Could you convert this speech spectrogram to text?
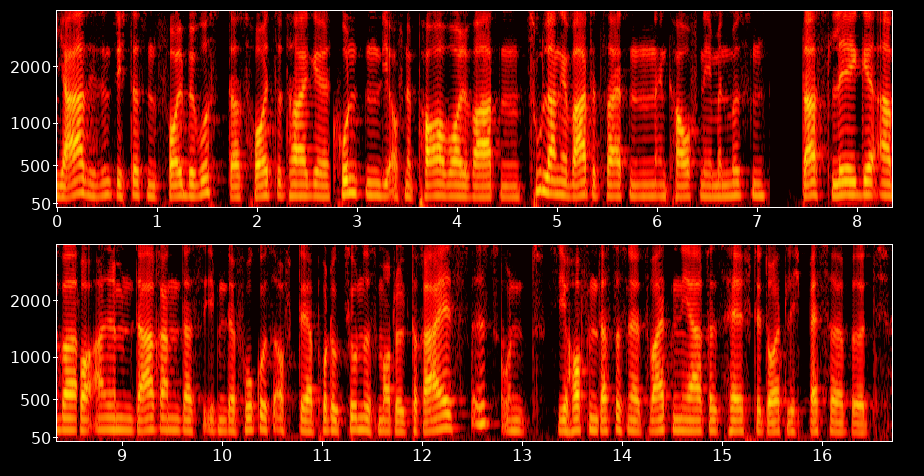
ja, sie sind sich dessen voll bewusst, dass heutzutage Kunden, die auf eine Powerwall warten, zu lange Wartezeiten in Kauf nehmen müssen. Das läge aber vor allem daran, dass eben der Fokus auf der Produktion des Model 3s ist und sie hoffen, dass das in der zweiten Jahreshälfte deutlich besser wird.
